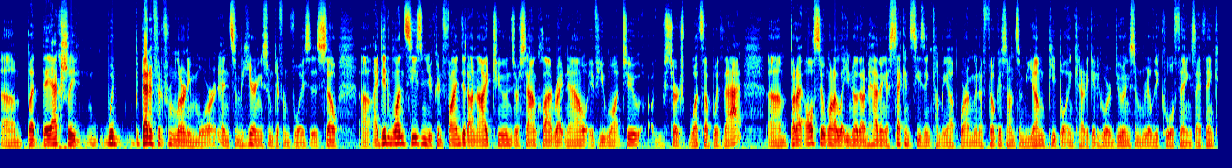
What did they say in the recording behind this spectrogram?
um, but they actually would benefit from learning more and some hearing some different voices. So uh, I did one season. You can find it on iTunes or SoundCloud right now if you want to search "What's Up with That." Um, but I also want to let you know that I'm having a second season coming up where I'm going to focus on some young people in Connecticut who are doing some really cool things. I think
